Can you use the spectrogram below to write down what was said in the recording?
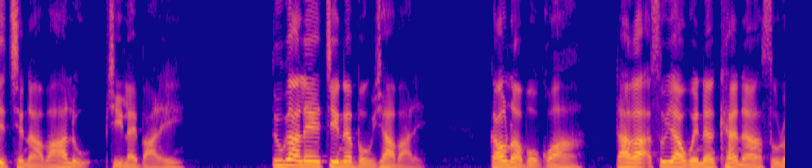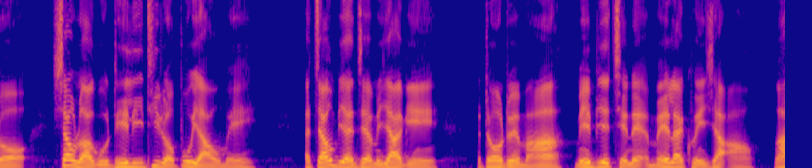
စ်ချင်တာပါလို့ဖြေလိုက်ပါတယ်သူကလည်းကျင်တဲ့ပုံရပါတယ်ကောင်းတာပေါ့ကွာဒါကအစိုးရဝန်ထမ်းခန့်တာဆိုတော့ရှောက်လွာကိုဒေလီအထိတော့ပို့ရအောင်မယ်အကြောင်းပြန်ချက်မရခင်အတော်တွင်မှာမင်းပြစ်ချင်တဲ့အမဲလိုက်ခွင့်ရအောင်ငါ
